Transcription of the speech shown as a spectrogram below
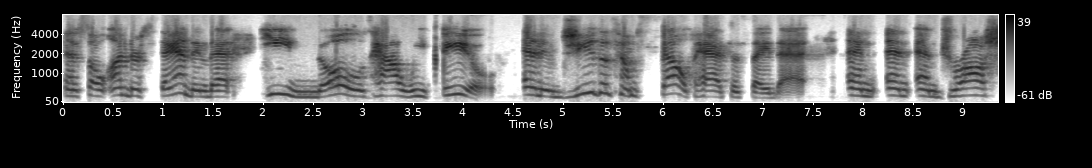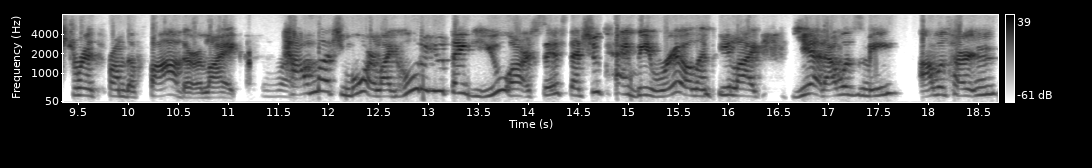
And so understanding that he knows how we feel. And if Jesus himself had to say that and and and draw strength from the Father, like Right. how much more? Like who do you think you are, sis, that you can't be real and be like, yeah, that was me. I was hurting,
